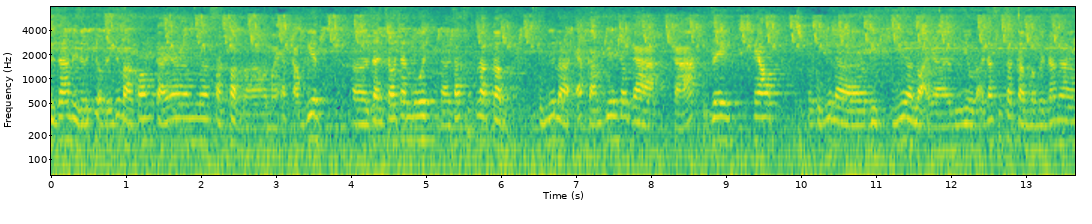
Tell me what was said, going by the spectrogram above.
thời gian để giới thiệu đến cho bà con cái um, sản phẩm à, máy ép cám viên à, dành cho chăn nuôi à, gia súc, gia cầm, cũng như là ép cám viên cho gà, cá, dê, heo, và cũng như là vịt, cũng như là loại nhiều loại gia súc, gia cầm mà mình đang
